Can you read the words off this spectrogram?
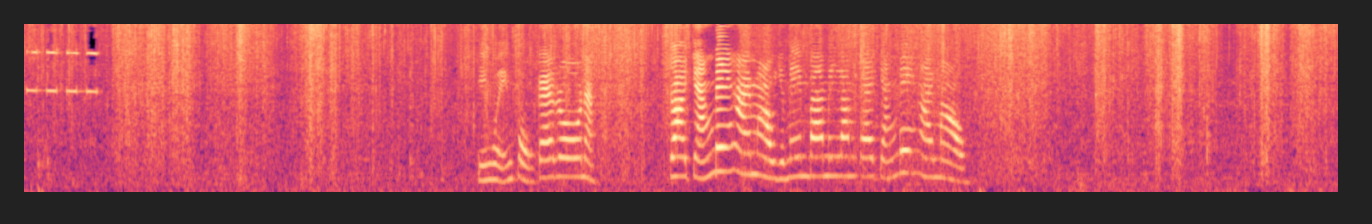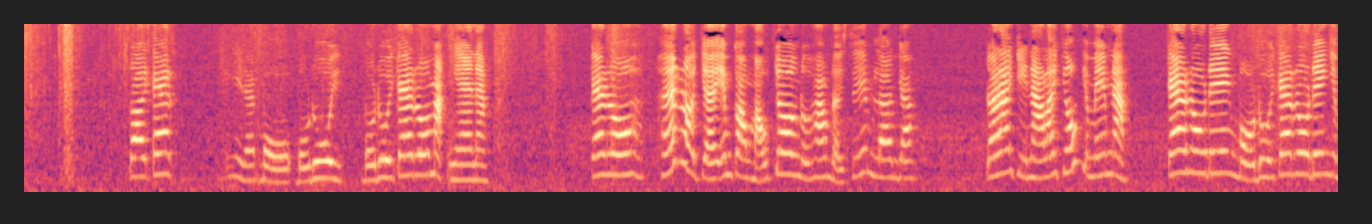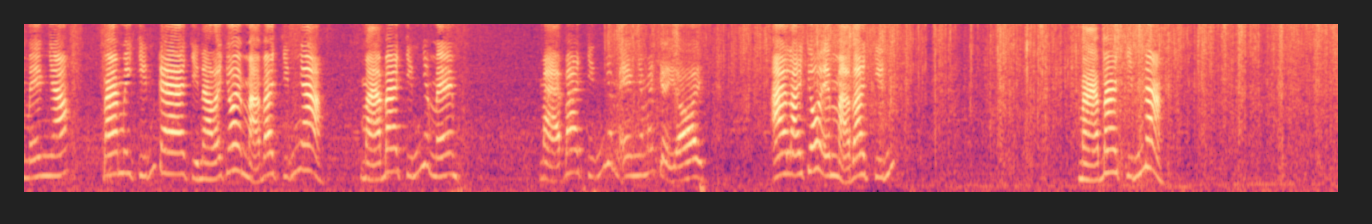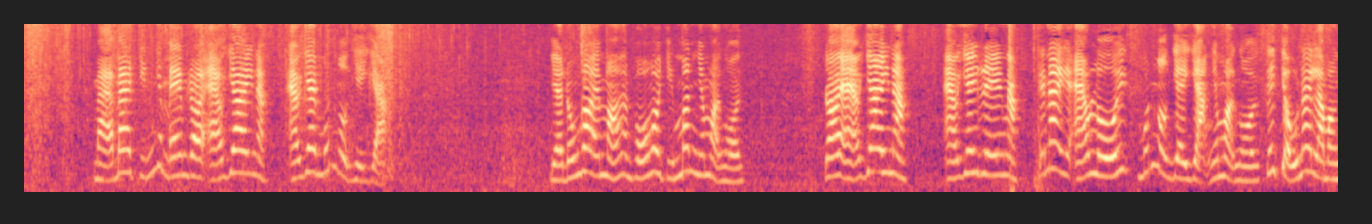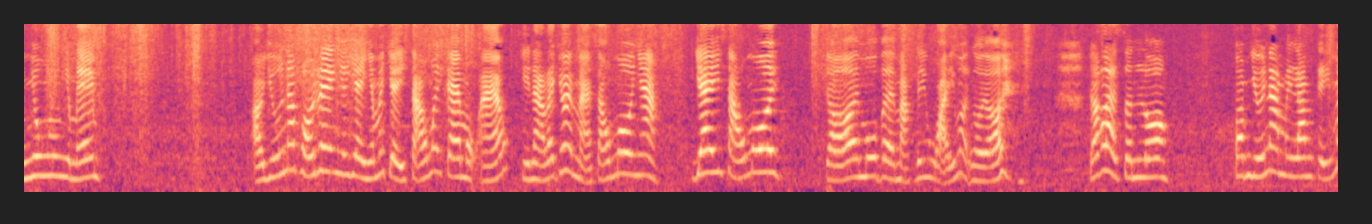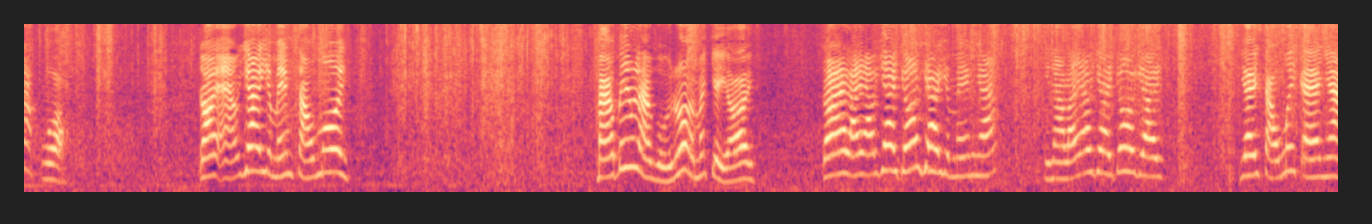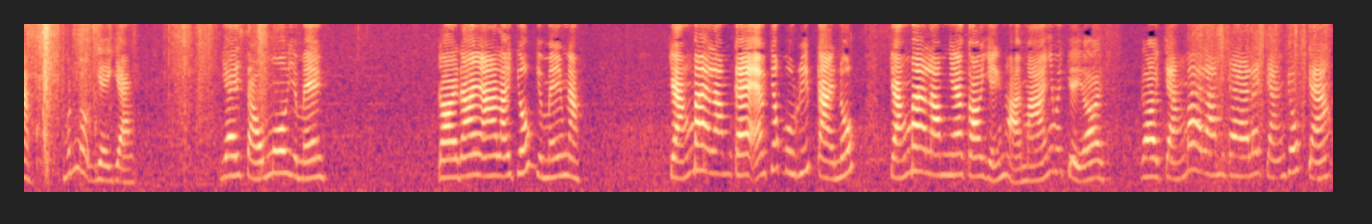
Chị Nguyễn Phụng caro nè. Rồi trắng đen hai màu dùm em 35 cây trắng đen hai màu. Rồi ca cái gì đây? Bộ bộ đuôi. Bộ đuôi caro mặt nhà nè caro. Hết rồi chị, em còn mẫu trơn được không? Đợi xíu em lên cho. Rồi đây, chị nào lấy chốt giùm em nè. Caro đen, bộ đùi caro đen giùm em nha 39k chị nào lấy chốt em? Mã 39 nha. Mã 39 giùm em. Mã 39 giùm em nha mấy chị ơi. Ai lấy chốt em? Mã 39 mã 39 nè. Mã 39 giùm em rồi, áo dây nè. Áo dây mút ngược gì vậy? Dạ đúng rồi, em ở thành phố Hồ Chí Minh nha mọi người. Rồi ảo dây nè áo dây ren nè. Cái này áo lưới mút ngực dày dặn nha mọi người. Cái chủ này là bằng nhung luôn dùm em. Ở dưới nó phối ren như vậy nha mấy chị 60k một áo. Chị nào lấy cho em mã 60 nha. Dây 60 trời ơi, mua về mặc đi quẩy mọi người ơi. Rất là xinh luôn. Phong dưới 55 kg mặc vừa. Rồi, áo dây dùm em 60 Báo biếu là gửi rồi mấy chị ơi. Rồi lại áo dây chó dây dùm em nha. Chị nào lấy áo dây chó dây. Dây 60k nha. Mít ngược dày dặn. Dây 60 dùm em. Rồi đây, ai lấy chốt dùm em nè. Chẳng 35k áo chóc rip cài nút. Chẳng 35 nha, coi dạng thoải mái nha mấy chị ơi. Rồi chẳng 35k đấy chẳng chốt chẳng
